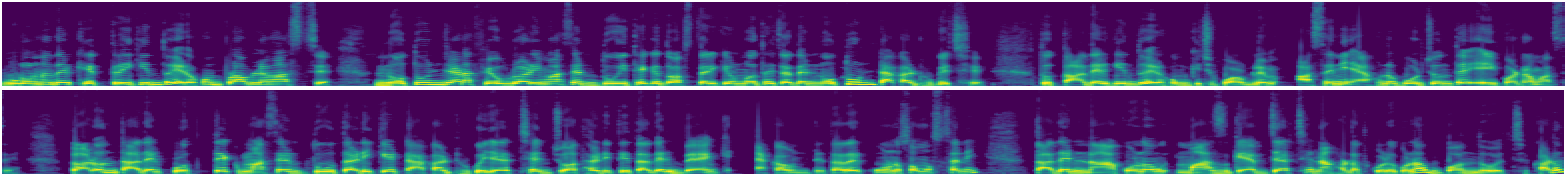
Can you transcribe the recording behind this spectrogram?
পুরনোদের ক্ষেত্রেই কিন্তু এরকম প্রবলেম আসছে। নতুন যারা ফেব্রুয়ারি মাসের দুই থেকে দশ তারিখের মধ্যে যাদের নতুন টাকা ঢুকেছে, তো তাদের কিন্তু এরকম কিছু প্রবলেম আসেনি এখনও পর্যন্ত এই কটা মাসে। কারণ তাদের প্রত্যেক মাসের দু তারিখে টাকা ঢুকে যাচ্ছে যথারীতি তাদের ব্যাংক অ্যাকাউন্টে তাদের কোনো সমস্যা নেই। তাদের না কোনো মাস গ্যাপ যাচ্ছে, না হঠাৎ করে কোনো বন্ধ হচ্ছে। কারণ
